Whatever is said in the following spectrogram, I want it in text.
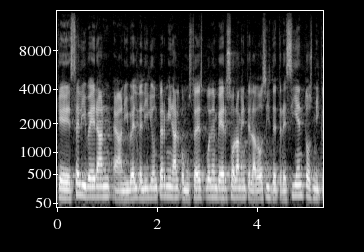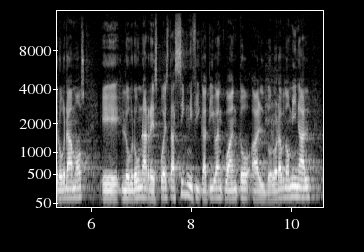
que se liberan a nivel del ilion terminal, como ustedes pueden ver, solamente la dosis de 300 microgramos eh, logró una respuesta significativa en cuanto al dolor abdominal,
